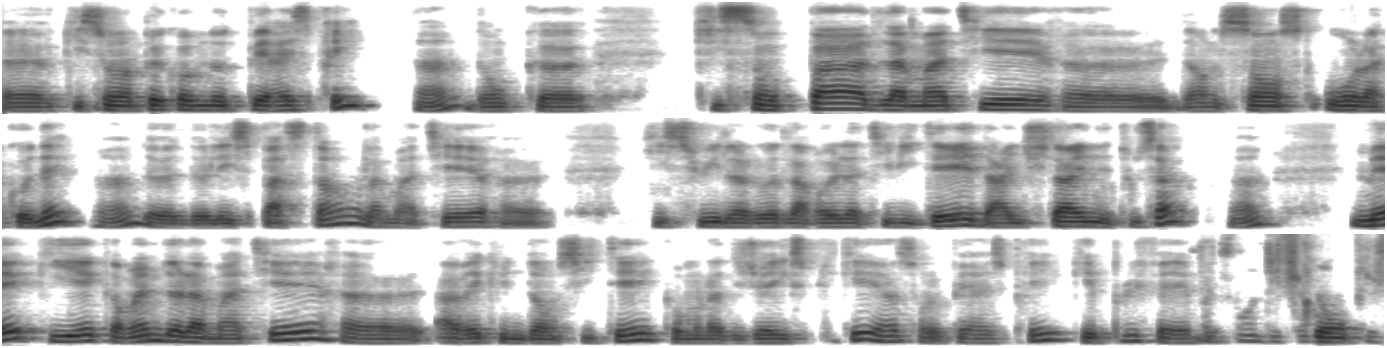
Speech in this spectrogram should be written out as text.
euh, qui sont un peu comme notre Père Esprit, donc qui ne sont pas de la matière dans le sens où on la connaît, hein, de, de l'espace-temps, la matière qui suit la loi de la relativité, d'Einstein et tout ça mais qui est quand même de la matière euh, avec une densité, comme on l'a déjà expliqué hein, sur le Père Esprit, qui est plus faible. Donc, plus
